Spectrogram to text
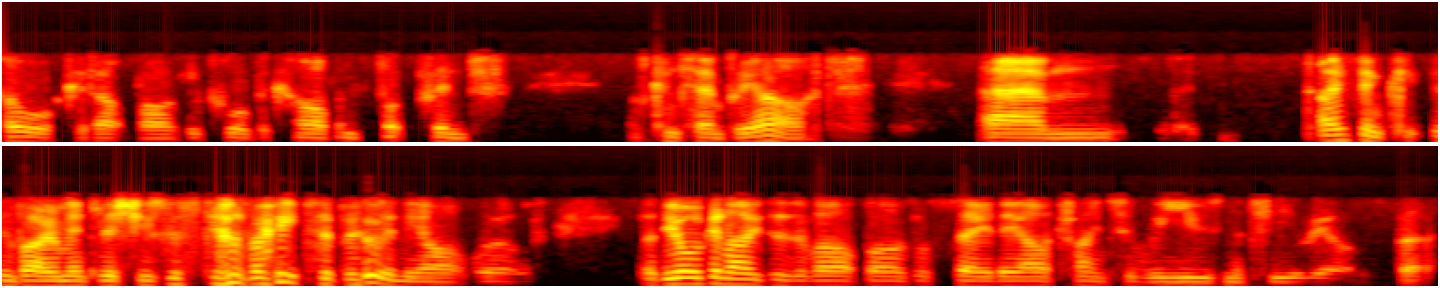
talk at Art Basel called The Carbon Footprint of Contemporary Art. Um, I think environmental issues are still very taboo in the art world, but the organisers of Art Basel say they are trying to reuse materials. But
